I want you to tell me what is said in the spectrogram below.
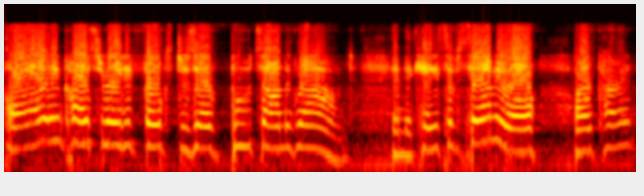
All incarcerated folks deserve boots on the ground. In the case of Samuel, our current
